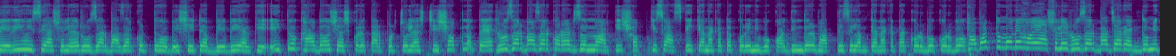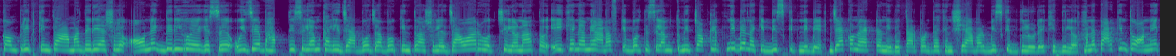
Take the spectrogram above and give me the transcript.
বেরিয়ে হয়েছে আসলে, রোজার বাজার করতে হবে, সেটা ভেবে আর কি। এই তো খাওয়া দাওয়া শেষ করে তারপর চলে আসছি স্বপ্নতে। রোজার বাজার করার জন্য আর কি সবকিছু আজকেই কেনাকাটা করে নিব। কয়দিন ধরে ভাবতেছিলাম কেনাকাটা করব করব। সবার তো মনে হয় আসলে রোজার বাজার একদমই কমপ্লিট, কিন্তু আমাদেরই আসলে অনেক দেরি হয়ে গেছে। ওই যে ভাবতেছিলাম খালি যাব যাব, কিন্তু আসলে যাওয়ার হচ্ছিল না। তো এইখানে আমি আরাফকে বলতেছিলাম, তুমি চকলেট নিবে নাকি বিস্কিট নিবে? যে কোনো একটা নিবে। তারপর দেখেন সে আবার বিস্কিটগুলো রেখে দিল। মানে তার কিন্তু অনেক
